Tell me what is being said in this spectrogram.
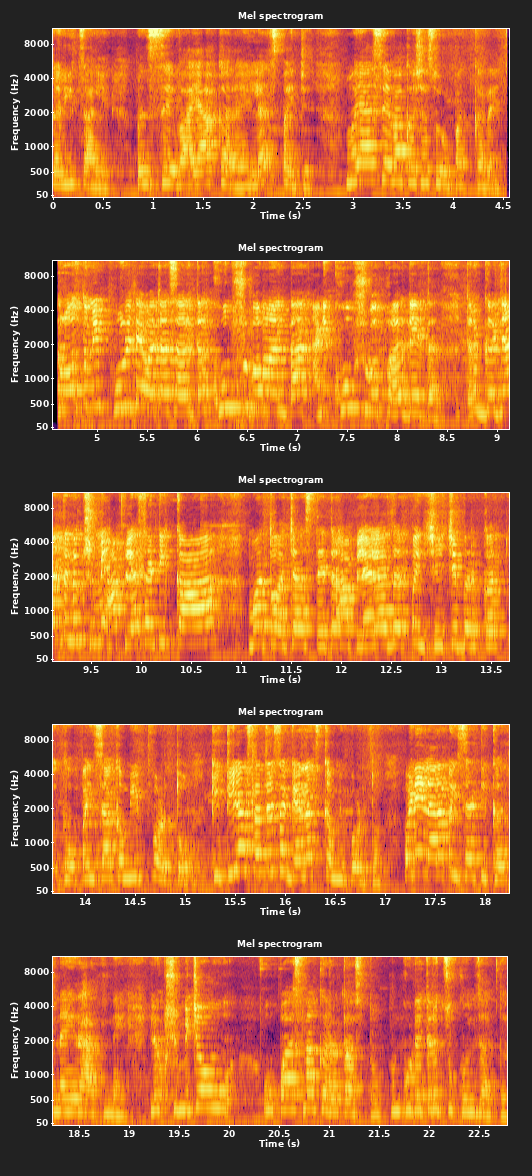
तरी चालेल. पण सेवा या करायलाच पाहिजेत. मग या सेवा कशा स्वरूपात करायच्या? फुल ठेवत असाल तर खूप शुभ मानतात आणि खूप शुभ फळ देतात. तर गजांत लक्ष्मी आपल्यासाठी का महत्त्वाचे असते? तर आपल्याला जर पैशाची बरकत पैसा कमी पडतो किती असला तरी सगळ्यांनाच कमी पडतो. पण येणारा पैसा टिकत नाही राहत नाही. लक्ष्मीच्या उपासना करत असतो पण कुठेतरी चुकून जातं.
